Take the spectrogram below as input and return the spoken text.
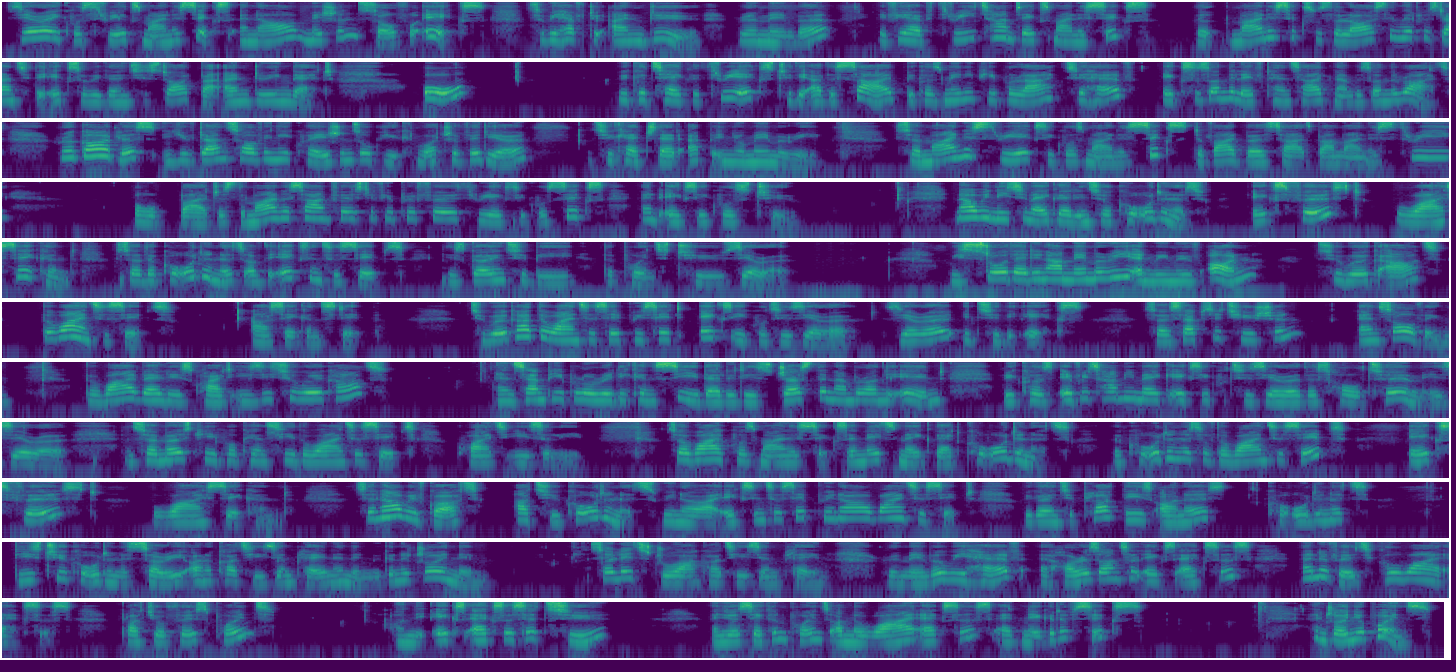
0 equals 3x minus 6. And now mission solve for x. So we have to undo. Remember, if you have 3 times x minus 6, the minus 6 was the last thing that was done to the x, so we're going to start by undoing that. Or we could take the 3x to the other side because many people like to have x's on the left-hand side, numbers on the right. Regardless, you've done solving equations or you can watch a video to catch that up in your memory. So minus 3x equals minus 6. Divide both sides by minus 3 or by just the minus sign first if you prefer. 3x equals 6 and x equals 2. Now we need to make that into a coordinate. x first, y second. So the coordinates of the x-intercepts is going to be the point 2, 0. We store that in our memory and we move on to work out the y-intercept, our second step. To work out the y-intercept, we set x equal to 0, 0 into the x. So substitution and solving. The y value is quite easy to work out. And some people already can see that it is just the number on the end because every time you make x equal to 0, this whole term is 0. And so most people can see the y-intercept quite easily. So y equals minus 6, and let's make that coordinates. The coordinates of the y-intercept, x first, y second. So now we've got our two coordinates. We know our x-intercept, we know our y-intercept. We're going to plot these on as coordinates these two coordinates, sorry, on a Cartesian plane and then we're going to join them. So let's draw our Cartesian plane. Remember we have a horizontal x-axis and a vertical y-axis. Plot your first point on the x-axis at 2 and your second point on the y-axis at negative 6 and join your points.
